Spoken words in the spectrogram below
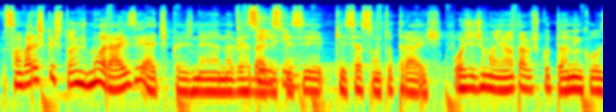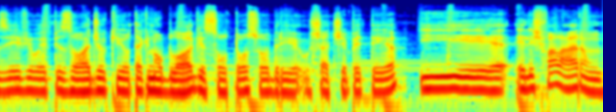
São várias questões morais e éticas, né? Na verdade, sim, sim. Que, esse, que esse assunto traz. Hoje de manhã eu estava escutando, inclusive, o episódio que o Tecnoblog soltou sobre o ChatGPT e eles falaram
